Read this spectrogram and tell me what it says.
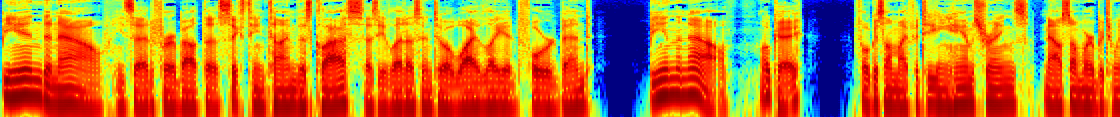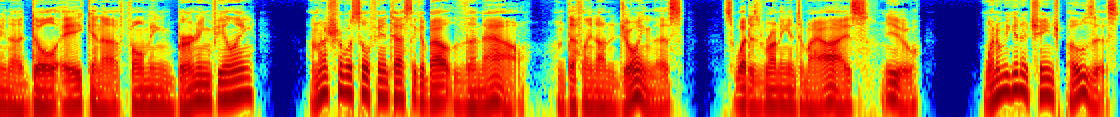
Be in the now, he said for about the 16th time this class as he led us into a wide legged forward bend. Be in the now. Okay. Focus on my fatiguing hamstrings, now somewhere between a dull ache and a foaming burning feeling. I'm not sure what's so fantastic about the now. I'm definitely not enjoying this. Sweat is running into my eyes. Ew. When are we going to change poses?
